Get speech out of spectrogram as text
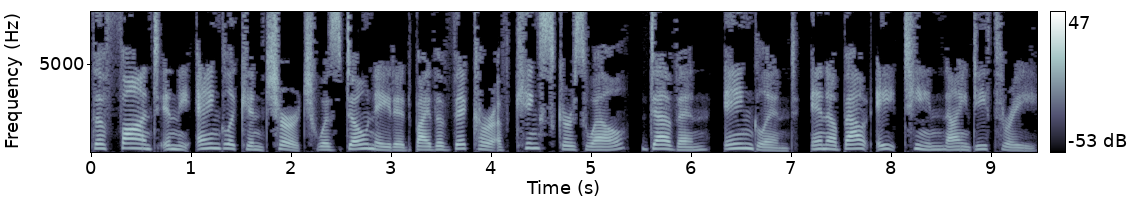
The font in the Anglican Church was donated by the Vicar of Kingskerswell, Devon, England, in about 1893.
